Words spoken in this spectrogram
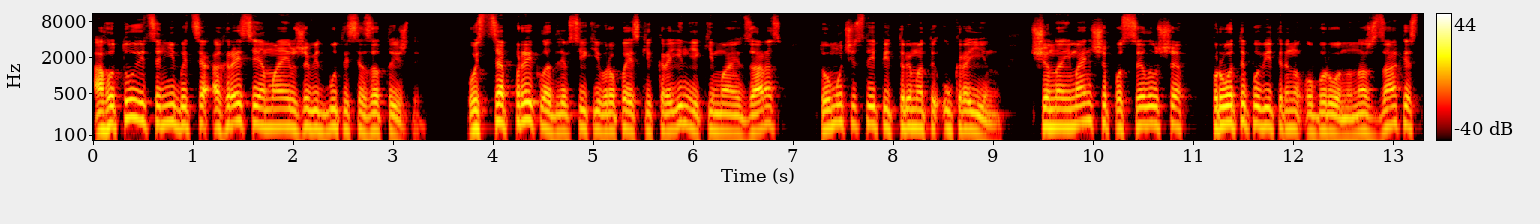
а готуються, ніби ця агресія має вже відбутися за тиждень. Ось це приклад для всіх європейських країн, які мають зараз, в тому числі підтримати Україну, щонайменше посиливши протиповітряну оборону, наш захист,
